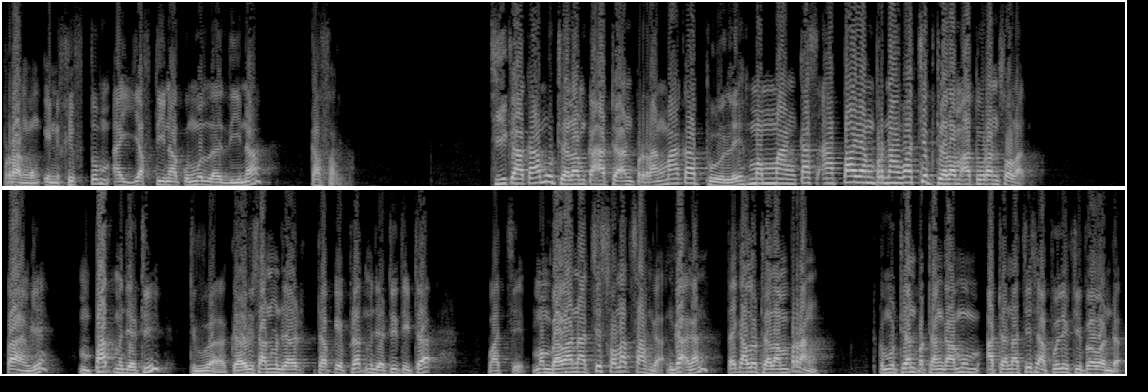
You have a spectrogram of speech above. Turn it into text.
perang wong in khiftum ayyaftinakumul ladzina kafar. Jika kamu dalam keadaan perang maka boleh memangkas apa yang pernah wajib dalam aturan sholat. Paham ya? Empat menjadi dua. Keharusan menghadap kiblat menjadi tidak wajib. Membawa najis sholat sah enggak? Enggak kan? Tapi kalau dalam perang, kemudian pedang kamu ada najisnya boleh dibawa enggak?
